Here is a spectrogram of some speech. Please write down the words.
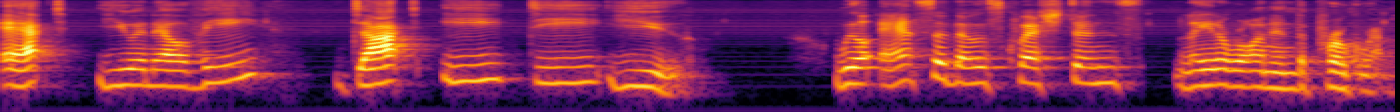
at unlv.edu. We'll answer those questions later on in the program.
